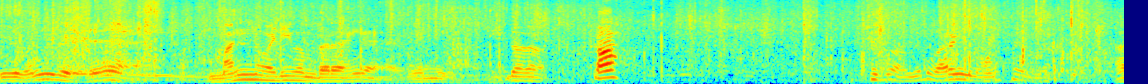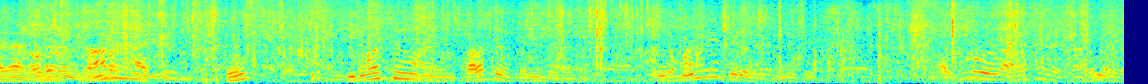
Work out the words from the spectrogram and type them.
இது வந்து மண் வடிவம் பெறாங்க வெண்ணி கா இப்போ அங்கிட்டு வரங்க மனசே இல்லை அதான் காரணமாக இருக்குது இது வச்சும் வளர்த்தது தெரியுது அங்கே மண்ணே தெரியுது எனக்கு அவ்வளோ அவசரம் காரணம்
